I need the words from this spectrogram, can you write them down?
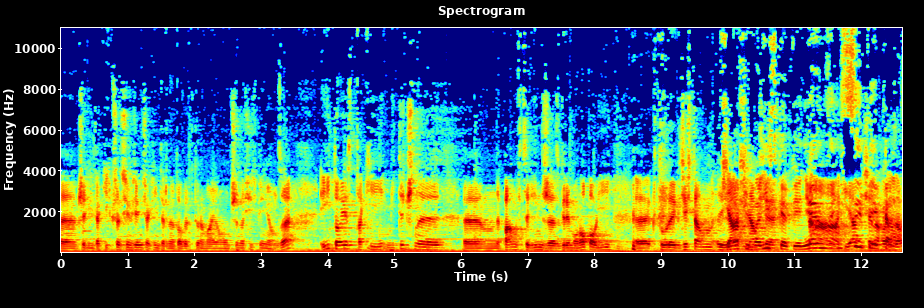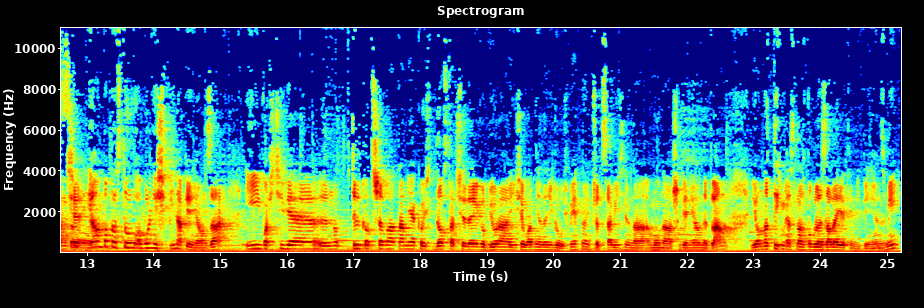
e, czyli takich przedsięwzięciach internetowych, które mają przynosić pieniądze. I to jest taki mityczny pan w cylindrze z gry Monopoly, e, który gdzieś tam jawi nam się... pieniędzy tak, i jawi się na horyzoncie. kasą. I on po prostu ogólnie śpi na pieniądzach i właściwie e, no, tylko trzeba tam jakoś dostać się do jego biura i się ładnie do niego uśmiechnąć, przedstawić mu nasz genialny plan i on natychmiast nas w ogóle zaleje tymi pieniędzmi.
